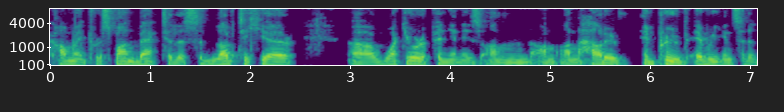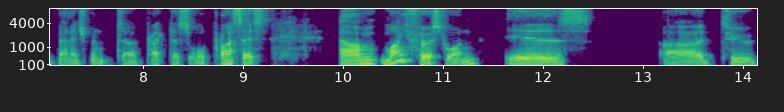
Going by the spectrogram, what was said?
comment, respond back to this. I'd love to hear uh, what your opinion is on, on, on how to improve every incident management uh, practice or process. Um, my first one is uh, to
